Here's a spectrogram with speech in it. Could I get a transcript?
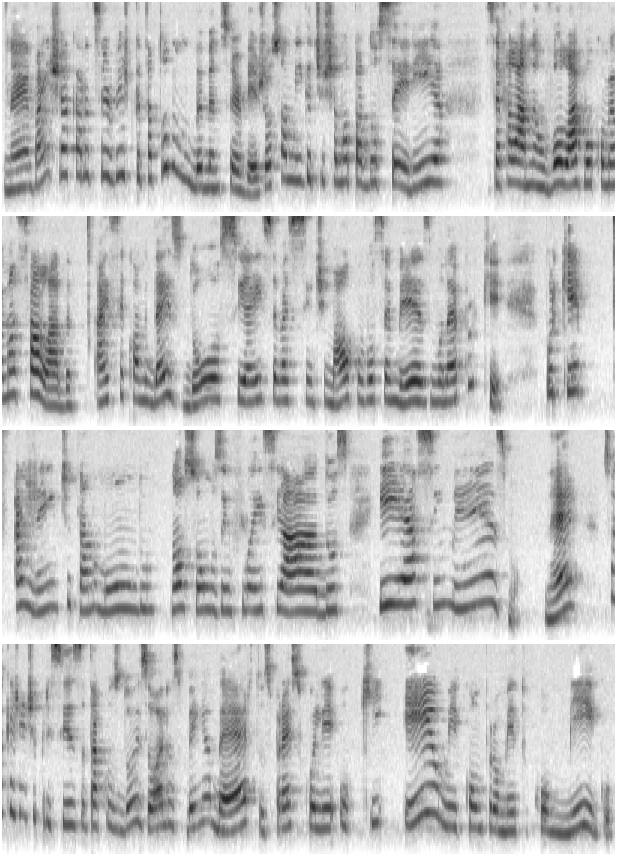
né? Vai encher a cara de cerveja, porque tá todo mundo bebendo cerveja. Ou sua amiga te chama pra doceria, você fala, ah, não, vou lá, vou comer uma salada. Aí você come 10 doces, aí você vai se sentir mal com você mesmo, né? Por quê? Porque a gente tá no mundo, nós somos influenciados e é assim mesmo, né? Só que a gente precisa estar tá com os dois olhos bem abertos para escolher o que eu me comprometo comigo,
